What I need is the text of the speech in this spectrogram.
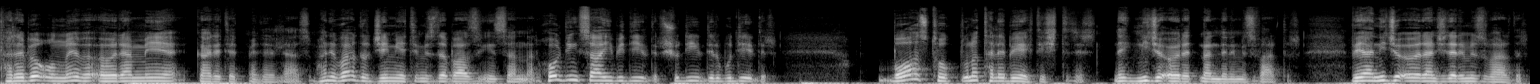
talebe olmaya ve öğrenmeye gayret etmeleri lazım. Hani vardır cemiyetimizde bazı insanlar holding sahibi değildir, şu değildir, bu değildir. Boğaz tokluğuna talebe yetiştirir. Ne nice öğretmenlerimiz vardır. Veya nice öğrencilerimiz vardır.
